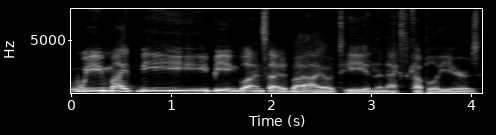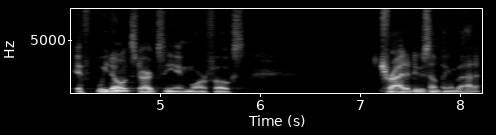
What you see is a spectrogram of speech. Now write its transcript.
we might be being blindsided by IoT in the next couple of years if we don't start seeing more folks try to do something about it.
